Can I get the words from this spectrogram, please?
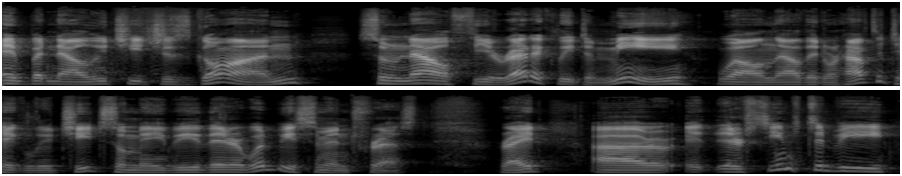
And but now Lucic is gone, so now theoretically, to me, well, now they don't have to take Lucic, so maybe there would be some interest, right? Uh, it, there seems to be.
